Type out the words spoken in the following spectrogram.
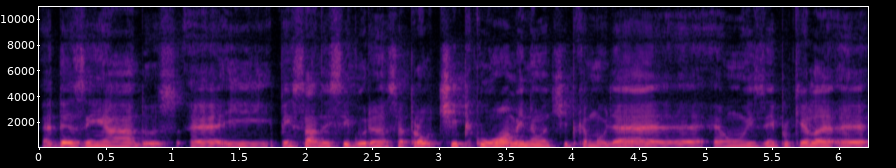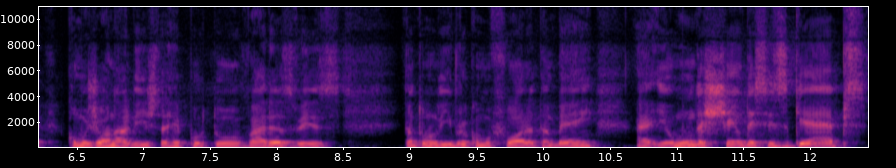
é, desenhados é, e pensados em segurança para o típico homem, não a típica mulher, é, é um exemplo que ela, é, como jornalista, reportou várias vezes, tanto no livro como fora também. e o mundo é cheio desses gaps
